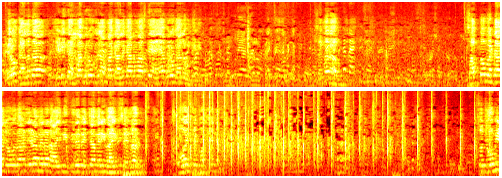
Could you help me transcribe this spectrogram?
ਫਿਰ ਉਹ ਗੱਲ ਦਾ ਜਿਹੜੀ ਗੱਲ ਆ ਫਿਰ ਉਹ ਆਪਾਂ ਗੱਲ ਕਰਨ ਵਾਸਤੇ ਆਏ ਆ ਫਿਰ ਉਹ ਗੱਲ ਹੁੰਦੀ ਨਹੀਂ। ਸੰਗਰ ਆਓ ਸਭ ਤੋਂ ਵੱਡਾ ਯੋਗਦਾਨ ਜਿਹੜਾ ਮੇਰਾ ਰਾਜਨੀਤੀ ਦੇ ਵਿੱਚ ਆ ਮੇਰੀ ਵਾਈਫ ਸਿਮਰਨ ਉਹ ਇੱਥੇ ਪਹੁੰਚੇ ਨੇ ਸੋ ਜੋ ਵੀ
